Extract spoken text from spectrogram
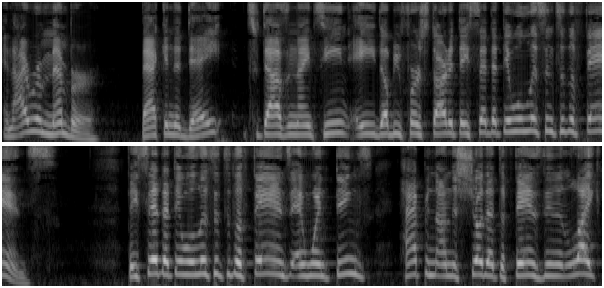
And I remember back in the day, 2019, AEW first started, they said that they will listen to the fans. They said that they will listen to the fans, and when things happened on the show that the fans didn't like,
